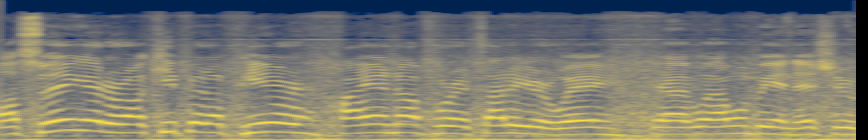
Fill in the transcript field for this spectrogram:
I'll swing it, or I'll keep it up here high enough where it's out of your way. Yeah, well, that won't be an issue.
